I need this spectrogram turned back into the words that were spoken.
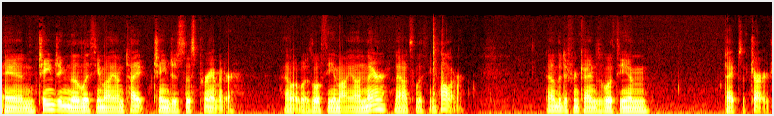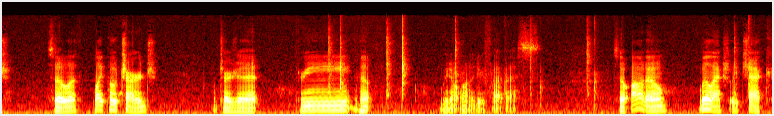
And changing the lithium ion type changes this parameter. How it was lithium ion there, now it's lithium polymer. Now the different kinds of lithium types of charge. So LiPo charge, we'll charge it 3, nope, we don't want to do 5S. So auto will actually check.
